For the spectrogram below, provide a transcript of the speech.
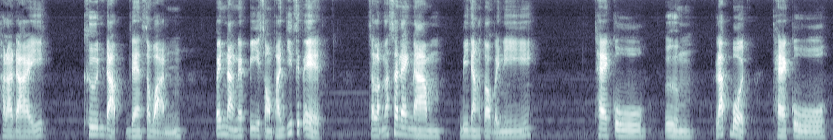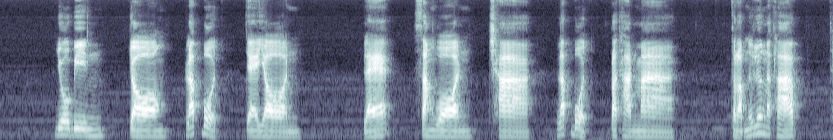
Paradise คืนดับแดนสวรรค์ เป็นหนังในปี 2021สำหรับนักแสดงนำมีดังต่อไปนี้ แทกู อึม รับบท แทกู โยบิน จอง รับบท แจยอน และสังวร ชา รับบท ประธานมาสำหรับเนื้อเรื่องนะครับ แท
